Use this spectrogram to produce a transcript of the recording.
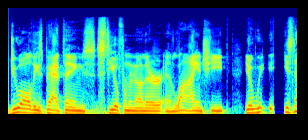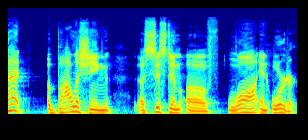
do all these bad things, steal from another, and lie and cheat. You know, we, he's not abolishing a system of law and order,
